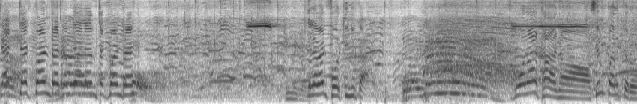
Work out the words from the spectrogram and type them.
Check checkpoint right WLM checkpoint right 11 4 Kinyuka. बोला था ना सिंपल करो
